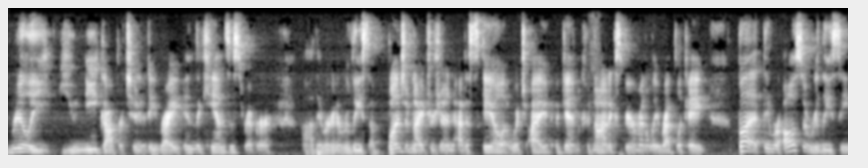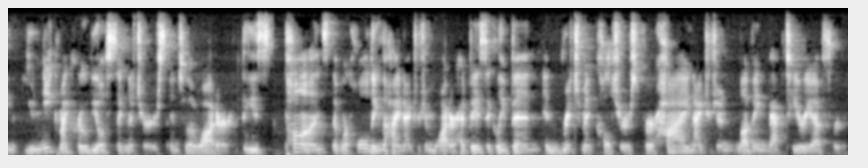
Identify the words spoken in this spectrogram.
really unique opportunity, right? In the Kansas River, uh, they were going to release a bunch of nitrogen at a scale at which I, again, could not experimentally replicate. But they were also releasing unique microbial signatures into the water. These ponds that were holding the high nitrogen water had basically been enrichment cultures for high nitrogen loving bacteria for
